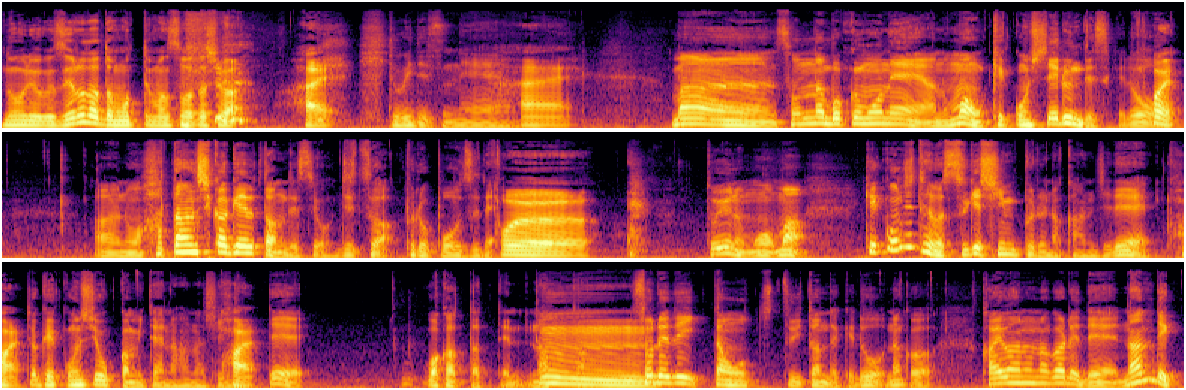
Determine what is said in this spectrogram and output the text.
能力ゼロだと思ってます私は。はい。ひどいですね。はい。まあ、そんな僕もね、あの、まあ結婚してるんですけど、はい。あの、破綻しかけたんですよ、実は、プロポーズで。というのもまあ結婚自体はすげえシンプルな感じではい。じゃあ結婚しよっかみたいな話になって、分かったってなった。うん。それで一旦落ち着いたんだけどなんか会話の流れでなんで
